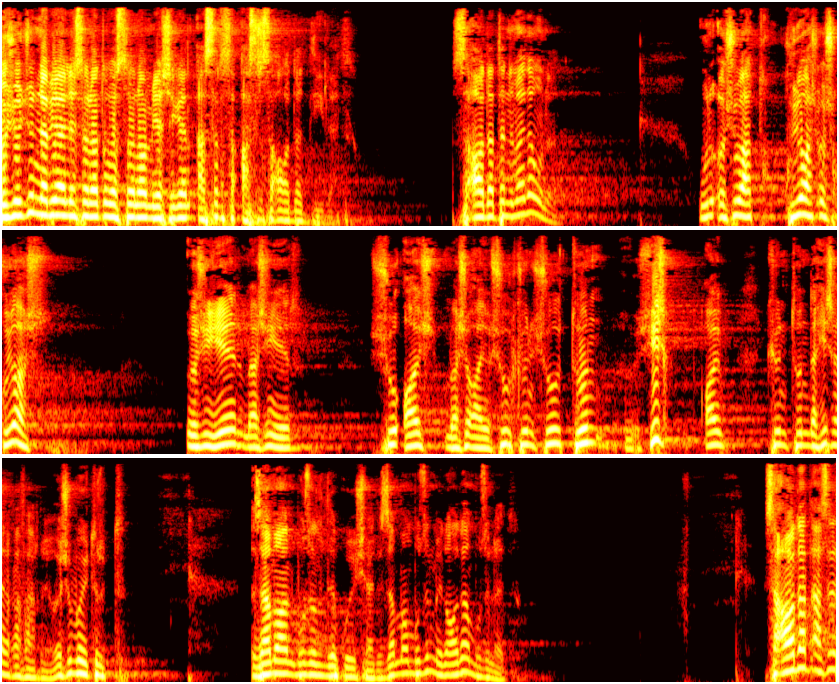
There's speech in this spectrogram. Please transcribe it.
O'sha uchun nabiy alayhissalotu vassalom yashagan asr asr saodat deyiladi. Saodati nimada uni? Uni o'sha vaqt quyosh o'sha quyosh. O'sha yer mana shu yer. Shu oy mana shu oy shu kun shu tun hech oy kun tunda hech qanaqa farqi yo'q. Shu bo'yi turibdi. Zamon buzildi deb qo'yishadi. Zamon buzilmaydi odam buziladi. Saodat asli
